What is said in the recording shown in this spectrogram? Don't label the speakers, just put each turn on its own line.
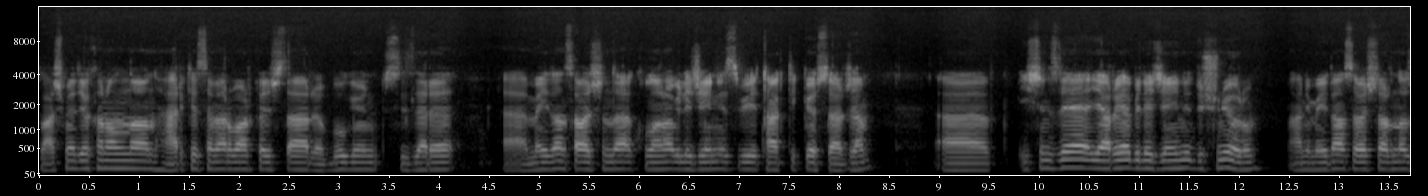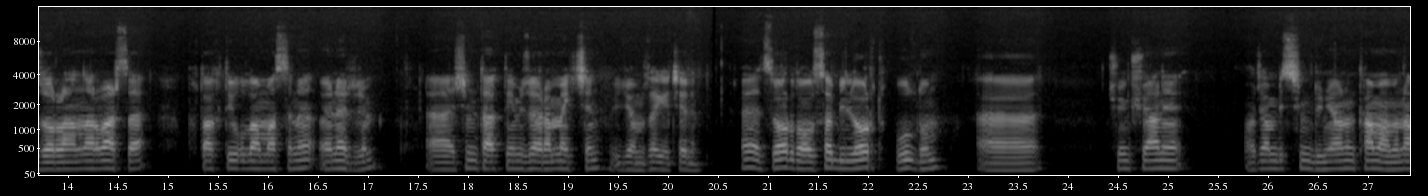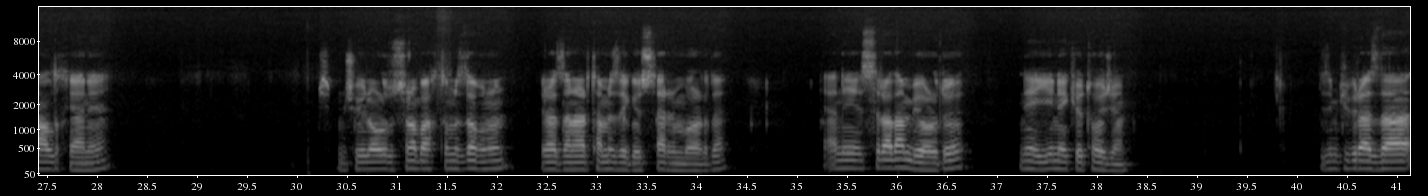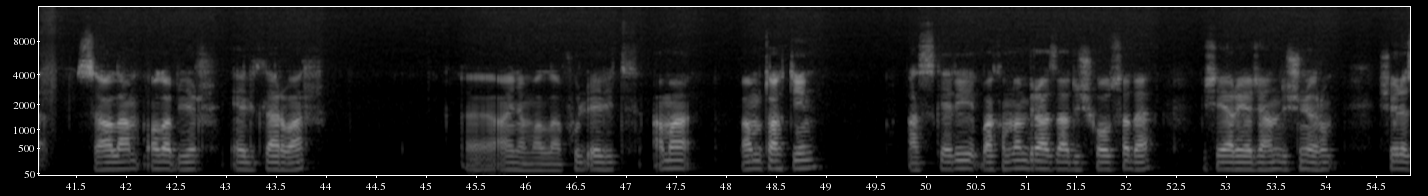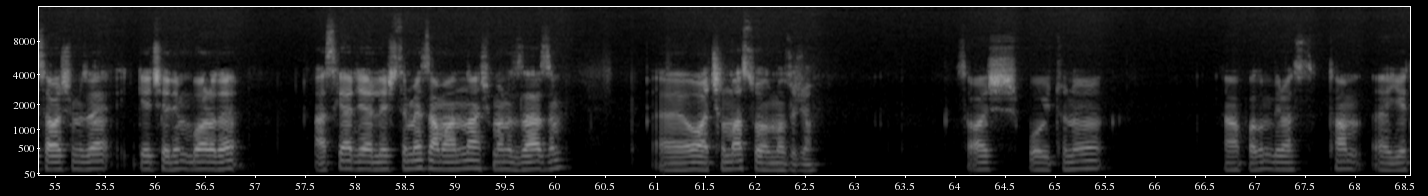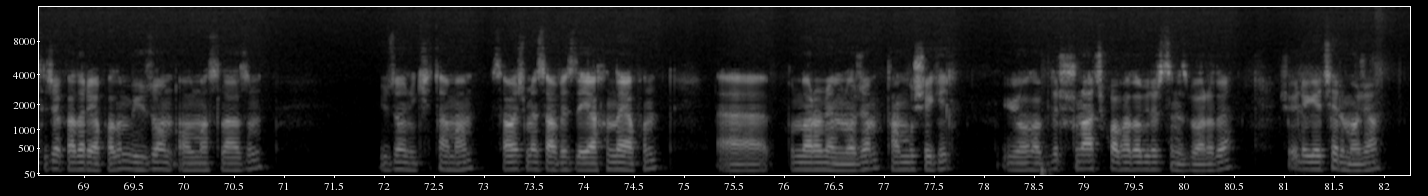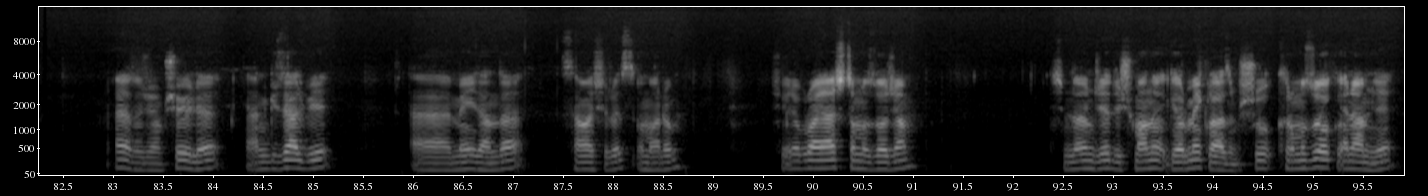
Clash Media kanalından herkese merhaba arkadaşlar. Bugün sizlere e, meydan savaşında kullanabileceğiniz bir taktik göstereceğim. E, işinize yarayabileceğini düşünüyorum. Hani meydan savaşlarında zorlananlar varsa bu taktiği kullanmasını öneririm. E, şimdi taktiğimizi öğrenmek için videomuza geçelim. Evet zor da olsa bir lord buldum. E, çünkü yani hocam biz şimdi dünyanın tamamını aldık yani. Şimdi şöyle ordusuna baktığımızda bunun birazdan haritamızda gösteririm bu arada. Yani sıradan bir ordu. Ne iyi ne kötü hocam. Bizimki biraz daha sağlam olabilir. Elitler var. Ee, aynen vallahi full elit. Ama ben bu taktiğin askeri bakımdan biraz daha düşük olsa da işe yarayacağını düşünüyorum. Şöyle savaşımıza geçelim. Bu arada asker yerleştirme zamanını aşmanız lazım. Ee, o açılmazsa olmaz hocam. Savaş boyutunu ne yapalım? Biraz tam e, yetecek kadar yapalım. 110 olması lazım. 112 tamam. Savaş mesafesi de yakında yapın. Ee, bunlar önemli hocam. Tam bu şekil iyi olabilir. Şunu açıp kapatabilirsiniz bu arada. Şöyle geçelim hocam. Evet hocam şöyle yani güzel bir e, meydanda savaşırız umarım. Şöyle burayı açtığımızda hocam. Şimdi önce düşmanı görmek lazım. Şu kırmızı ok önemli.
